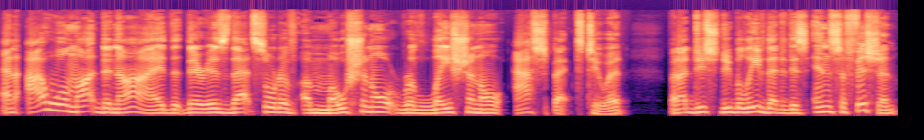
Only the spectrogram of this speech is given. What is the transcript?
And I will not deny that there is that sort of emotional, relational aspect to it, but I just do believe that it is insufficient.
